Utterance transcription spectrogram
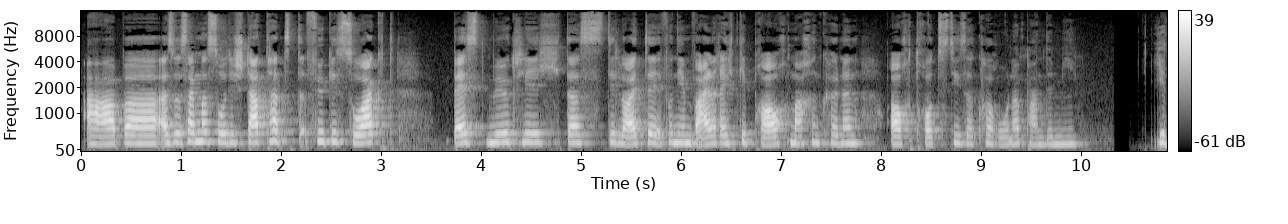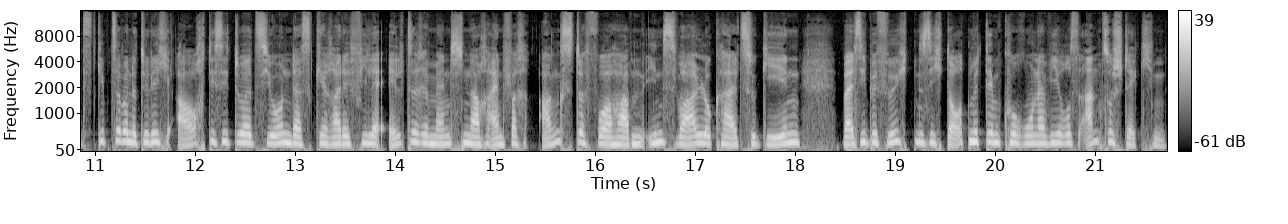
Aber, also sagen wir so, die Stadt hat dafür gesorgt, bestmöglich, dass die Leute von ihrem Wahlrecht Gebrauch machen können, auch trotz dieser Corona-Pandemie. Jetzt gibt es aber natürlich auch die Situation, dass gerade viele ältere Menschen auch einfach Angst davor haben, ins Wahllokal zu gehen, weil sie befürchten, sich dort mit dem Coronavirus anzustecken.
